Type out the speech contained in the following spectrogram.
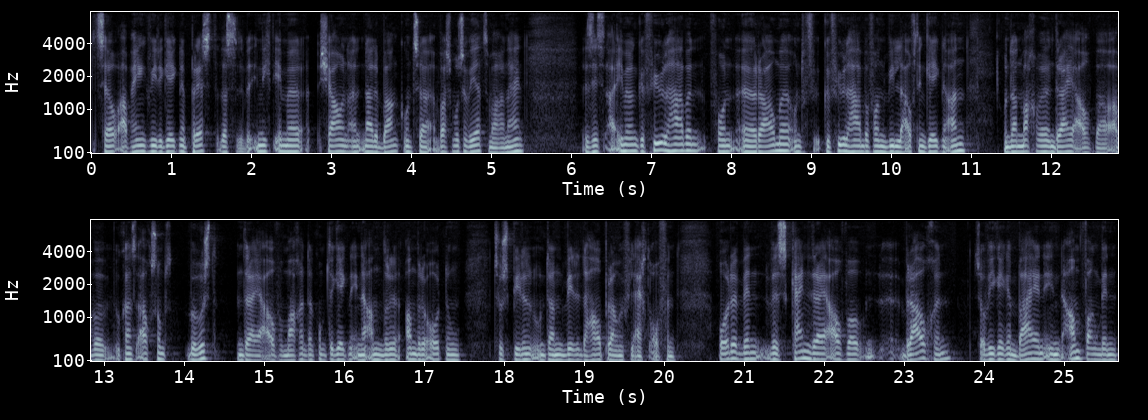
zelf abhängig wie der Gegner presst, dass sie nicht immer schauen nach der Bank und sagen, was muss er jetzt machen. Nein, es ist immer ein Gefühl haben von äh, Raume und Gefühl haben von, wie läuft den Gegner an und dann machen wir einen Dreieraufbau. Aber du kannst auch soms bewusst einen Dreieraufbau machen, dann kommt der Gegner in eine andere, andere Ordnung zu spielen und dann wird der Halbraum vielleicht offen. Oder wenn wir keinen Dreieraufbau äh, brauchen, so wie gegen Bayern in Anfang, wenn,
